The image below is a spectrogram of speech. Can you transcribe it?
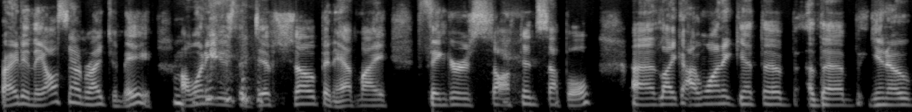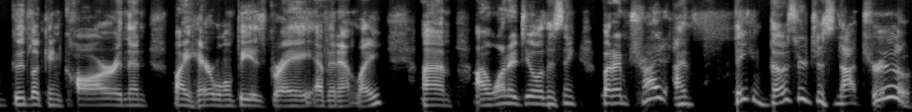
right? And they all sound right to me. I want to use the dish soap and have my fingers soft and supple. Uh, like I want to get the the you know good looking car, and then my hair won't be as gray. Evidently, um, I want to do all this thing, but I'm trying. I think those are just not true.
